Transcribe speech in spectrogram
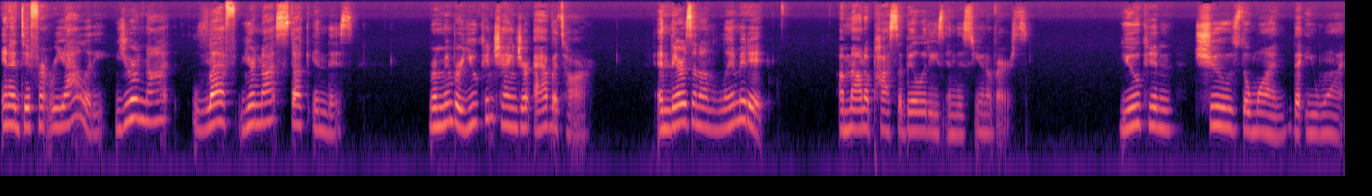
in a different reality. You're not left, you're not stuck in this. Remember, you can change your avatar, and there's an unlimited amount of possibilities in this universe. You can choose the one that you want,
